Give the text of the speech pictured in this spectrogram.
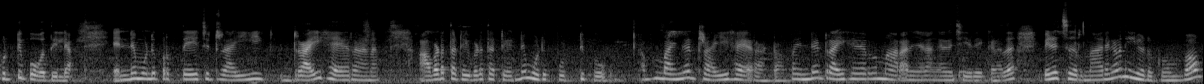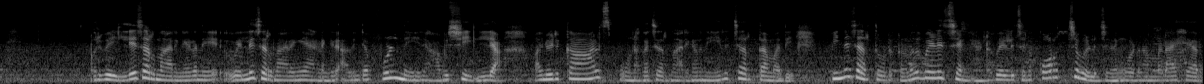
പൊട്ടിപ്പോകത്തില്ല. എന്റെ മുടി പ്രത്യേകിച്ച് ഡ്രൈ ഡ്രൈ ഹെയറാണ്. അവിടെ തട്ടി ഇവിടെ തട്ടി എന്റെ മുടി പൊട്ടിപ്പോകും. അപ്പം ഭയങ്കര ഡ്രൈ ഹെയർ ആട്ടോ അപ്പോൾ എന്റെ ഡ്രൈ ഹെയർ മാറാൻ ഞാൻ അങ്ങനെ ചെയ്തേക്കണത്. പിന്നെ ചെറുനാരങ്ങൾ നീ എടുക്കുമ്പോൾ ഒരു വലിയ ചെറുനാരങ്ങയുടെ നീ വലിയ ചെറുനാരങ്ങയാണെങ്കിൽ അതിന്റെ ഫുൾ നീര് ആവശ്യമില്ല. അതിനൊരു കാൽ സ്പൂണൊക്കെ ചെറുനാരങ്ങയുടെ നീര് ചേർത്താൽ മതി. പിന്നെ ചേർത്ത് കൊടുക്കുന്നത് വെളിച്ചെണ്ണയാണ്. വെളിച്ചെണ്ണ കുറച്ച് വെളിച്ചെണ്ണ കൂടെ നമ്മുടെ ഹെയർ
